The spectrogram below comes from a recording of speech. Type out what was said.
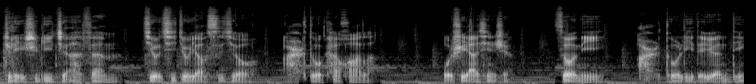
这里是荔枝 FM 九七九幺四九，耳朵开花了，我是牙先生，做你耳朵里的园丁。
